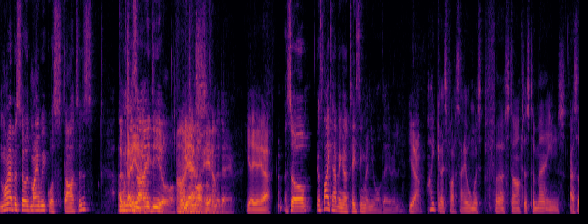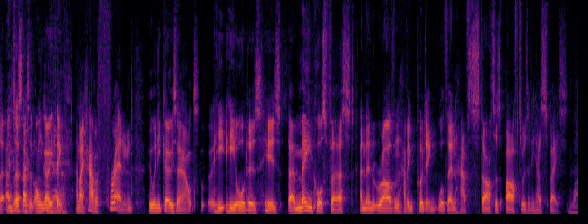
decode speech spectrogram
my episode, my week was starters, which is yeah. ideal for yeah, eating lots yeah. of in a day. Yeah, yeah, yeah. So it's like having a tasting menu all day, really. Yeah, I'd go as far as say I almost prefer starters to mains as, a, as, a, as an ongoing thing. Yeah. And I have a friend who, when he goes out, he, he orders his uh, main course first, and then rather than having pudding, will then have starters afterwards if he has space. Wow.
